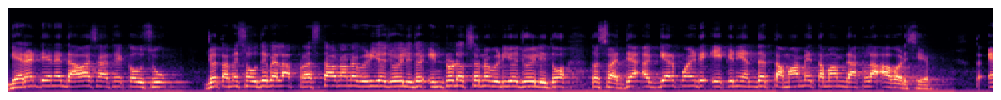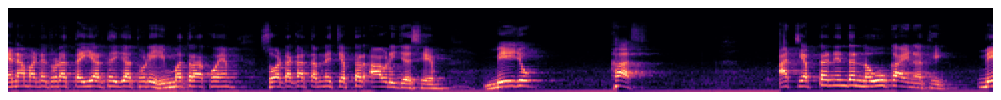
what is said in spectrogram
ગેરંટી અને દાવા સાથે કહું છું, જો તમે સૌથી પહેલાં પ્રસ્તાવનાનો વીડિયો જોઈ લીધો, ઇન્ટ્રોડક્શનનો વીડિયો જોઈ લીધો, તો સ્વાધ્યાય અગિયાર પોઈન્ટ એકની અંદર તમામે તમામ દાખલા આવડશે. તો એના માટે થોડા તૈયાર થઈ જાઓ, થોડી હિંમત રાખો એમ. સો તમને ચેપ્ટર આવડી જશે. બીજું, ખાસ આ ચેપ્ટરની અંદર નવું કાંઈ નથી. બે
